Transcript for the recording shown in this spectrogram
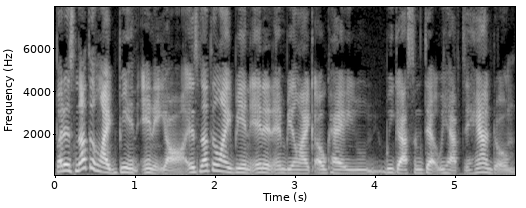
But it's nothing like being in it, y'all. It's nothing like being in it and being like, okay, we got some debt we have to handle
